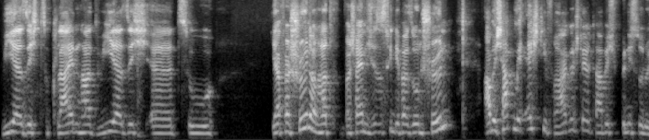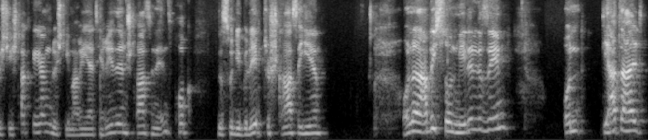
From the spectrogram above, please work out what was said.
wie er sich zu kleiden hat, wie er sich äh, zu ja, verschönern hat. Wahrscheinlich ist es für die Person schön. Aber ich habe mir echt die Frage gestellt, habe ich, bin ich so durch die Stadt gegangen, durch die Maria-Theresienstraße in Innsbruck. Das ist so die belebte Straße hier. Und dann habe ich so ein Mädel gesehen und die hatte halt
